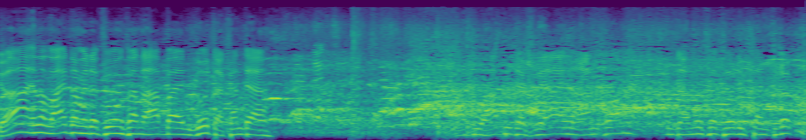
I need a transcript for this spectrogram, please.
Ja, immer weiter mit der Führungshand arbeiten. Gut, da kann der Abu Habib da schwer einen rankommen. Und der muss natürlich dann drücken.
